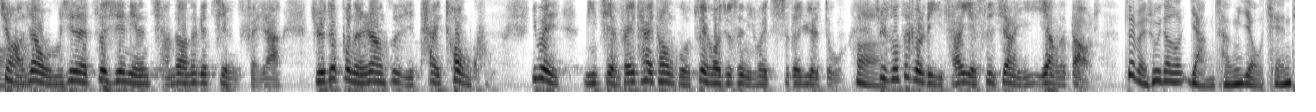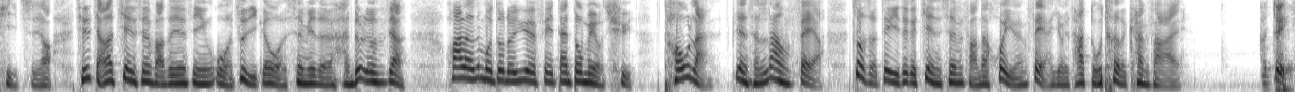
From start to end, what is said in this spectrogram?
就好像我们现在这些年强调那个减肥啊，绝对不能让自己太痛苦，因为你减肥太痛苦，最后就是你会吃的越多。所以说，这个理财也是这样一样的道理。这本书叫做《养成有钱体质》啊，其实讲到健身房这件事情，我自己跟我身边的人，很多人都是这样，花了那么多的月费，但都没有去，偷懒。变成浪费啊！作者对于这个健身房的会员费啊，有他独特的看法哎。啊，对，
